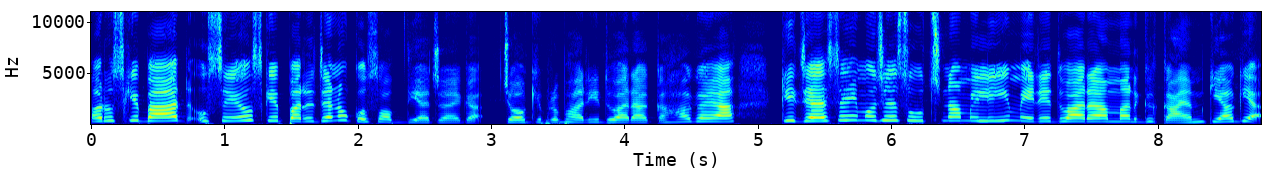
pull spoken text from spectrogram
और उसके बाद उसे उसके परिजनों को सौंप दिया जाएगा। चौकी प्रभारी द्वारा कहा गया कि जैसे ही मुझे सूचना मिली, मेरे द्वारा मर्ग कायम किया गया।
